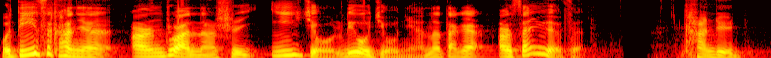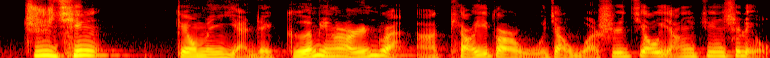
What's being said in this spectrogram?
我第一次看见二人转呢，是一九六九年的大概二三月份，看这知青给我们演这革命二人转啊，跳一段舞叫《我师骄阳君师柳》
